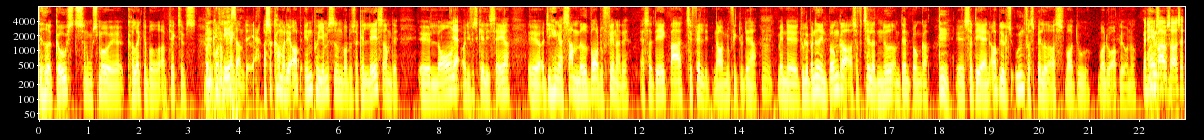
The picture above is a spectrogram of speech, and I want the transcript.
det hedder ghosts, sådan nogle små øh, collectible objectives. Hvor du kan omkring. læse om det, ja. Og så kommer det op inde på hjemmesiden, hvor du så kan læse om det, øh, loven Ja. og de forskellige sager, øh, og de hænger sammen med, hvor du finder det. Altså, det er ikke bare tilfældigt, nå, nu fik du det her. Mm. Men øh, du løber ned i en bunker, og så fortæller den noget om den bunker. Mm. Øh, så det er en oplevelse uden for spillet også, hvor du, hvor du oplever noget. Men hagen var jo så også, at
